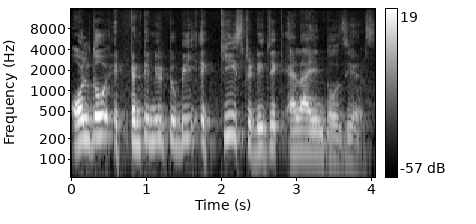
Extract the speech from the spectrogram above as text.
although it continued to be a key strategic ally in those years.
